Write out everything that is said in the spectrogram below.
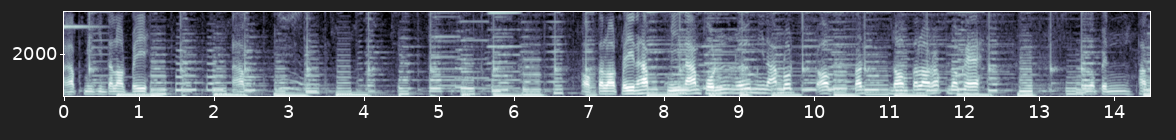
นะครับ มีกินตลอดปีนะครับ ออกตลอดปีนะครับ มีน้ำฝนหรือมีน้ำลดออกตดดอกตลอดครับดอกแครแล้วก็เป็นผัก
